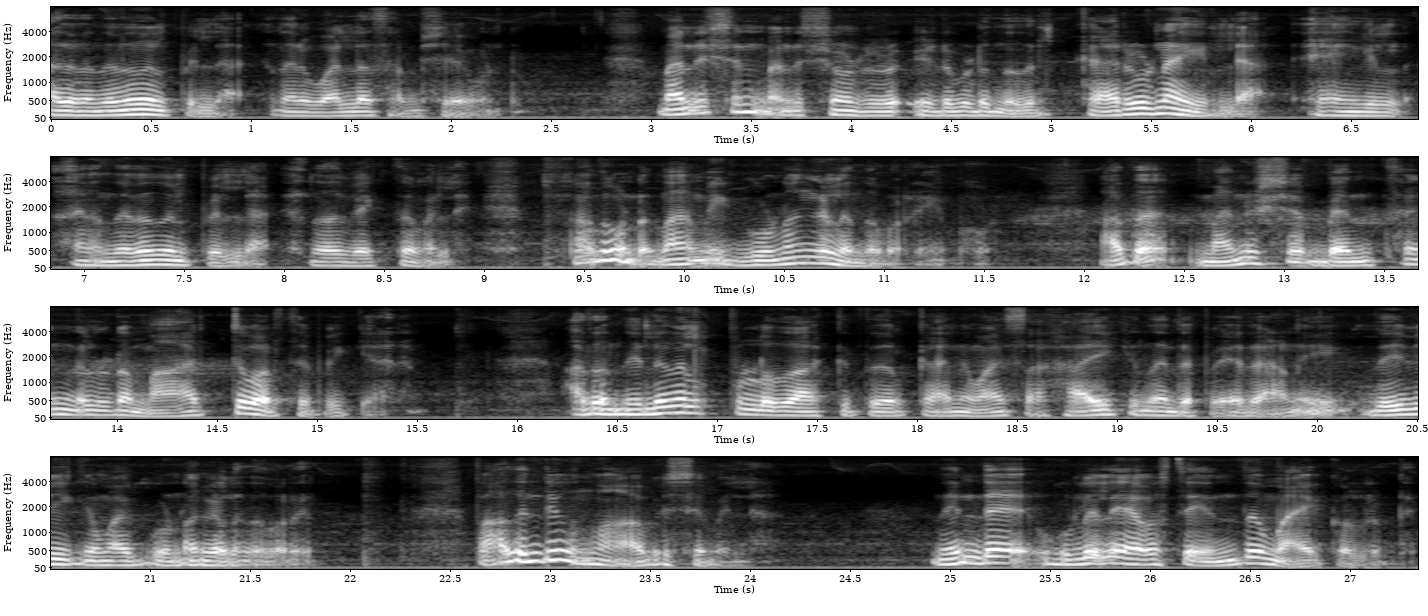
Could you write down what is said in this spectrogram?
അതിന് നിലനിൽപ്പില്ല എന്നതിന് വല്ല സംശയമുണ്ട്. മനുഷ്യൻ മനുഷ്യനോട് ഇടപെടുന്നതിൽ കരുണയില്ല എങ്കിൽ അതിന് നിലനിൽപ്പില്ല എന്നത് വ്യക്തമല്ലേ? അതുകൊണ്ട് നാം ഈ ഗുണങ്ങൾ എന്ന് പറയുമ്പോൾ അത് മനുഷ്യ ബന്ധങ്ങളുടെ മാറ്റ് വർദ്ധിപ്പിക്കാനും അത് നിലനിൽപ്പുള്ളതാക്കി തീർക്കാനുമായി സഹായിക്കുന്നതിന്റെ പേരാണ് ഈ ദൈവികമായ ഗുണങ്ങൾ എന്ന് പറയുന്നത്. അപ്പോൾ അതിന്റെ ഒന്നും ആവശ്യമില്ല. നിന്റെ ഉള്ളിലെ അവസ്ഥ എന്തുമായിക്കൊള്ളട്ടെ?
